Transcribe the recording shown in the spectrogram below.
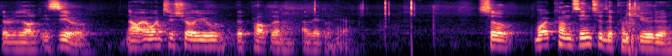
the result is zero. Now I want to show you the problem a little here. So what comes into the computer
